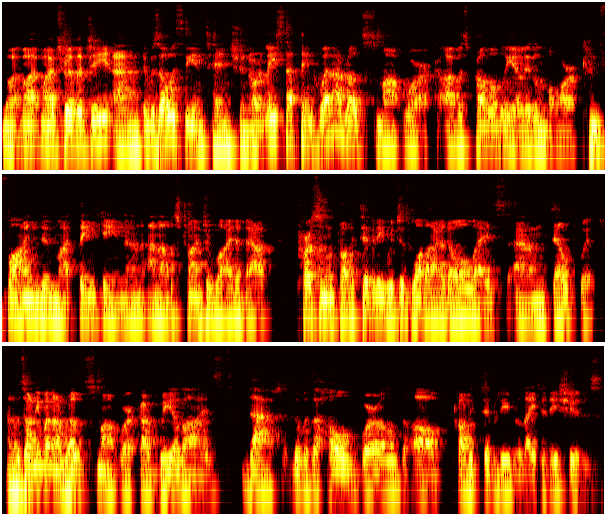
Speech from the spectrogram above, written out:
my, my my trilogy, and it was always the intention, or at least I think when I wrote Smart Work, I was probably a little more confined in my thinking, and, and I was trying to write about personal productivity, which is what I had always um, dealt with. And it was only when I wrote Smart Work I realized that there was a whole world of productivity related issues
